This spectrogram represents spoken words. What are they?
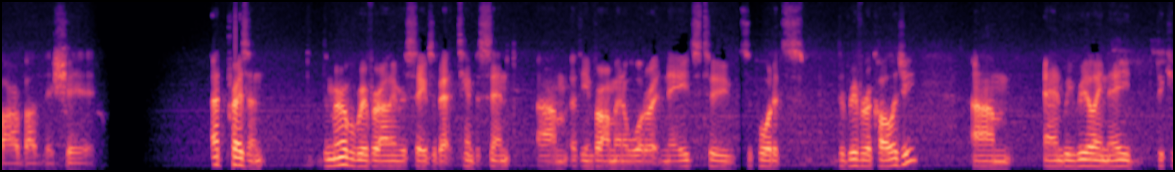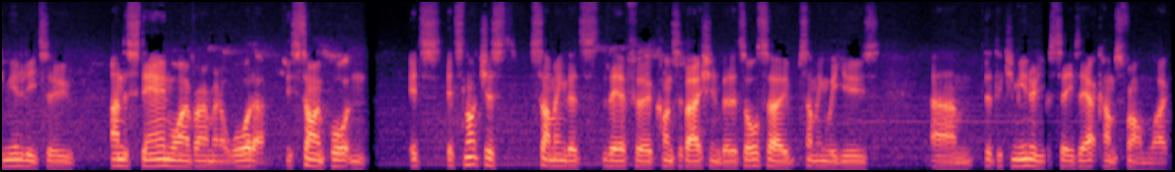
far above their share. At present, the Moorabool River only receives about 10% um, of the environmental water it needs to support its the river ecology. Um, and we really need the community to understand why environmental water is so important. It's, it's not just something that's there for conservation, but it's also something we use um, that the community receives outcomes from, like,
